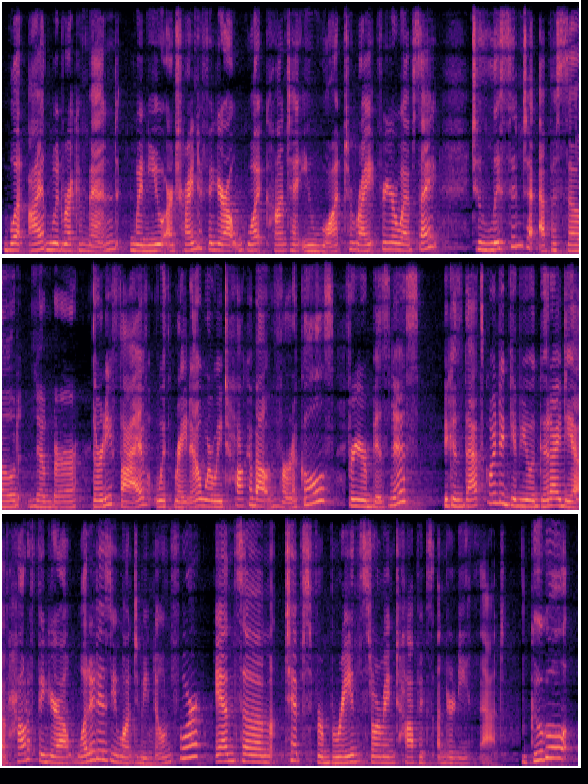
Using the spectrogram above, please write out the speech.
What I would recommend when you are trying to figure out what content you want to write for your website to listen to episode number 35 with Reina, where we talk about verticals for your business because that's going to give you a good idea of how to figure out what it is you want to be known for and some tips for brainstorming topics underneath that. Google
